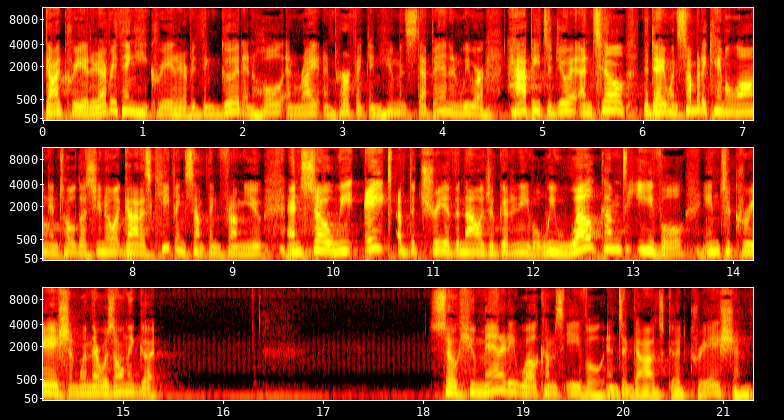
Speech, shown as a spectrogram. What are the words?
God created everything. He created everything good and whole and right and perfect, and humans step in, and we were happy to do it until the day when somebody came along and told us, you know what, God is keeping something from you. And so we ate of the tree of the knowledge of good and evil. We welcomed evil into creation when there was only good. So humanity welcomes evil into God's good creation,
